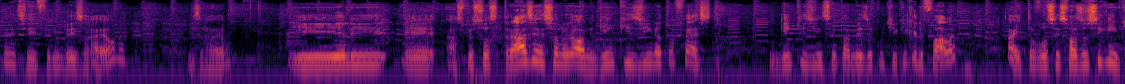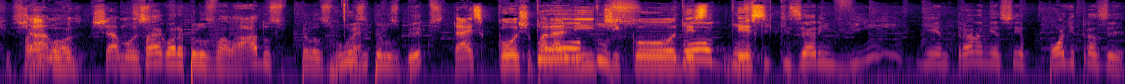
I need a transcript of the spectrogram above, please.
né, se referindo a Israel, né? Israel. E ele, é, as pessoas trazem essa noite, ó, ninguém quis vir na tua festa, ninguém quis vir sentar à mesa contigo. O que, que ele fala? Ah, então vocês fazem o seguinte: sai agora, Chama, chama os. sai agora pelos valados, pelas ruas É. e pelos becos. Traz coxo, Todos, paralítico, des, Todos des- que quiserem vir e entrar na minha ceia, pode trazer.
